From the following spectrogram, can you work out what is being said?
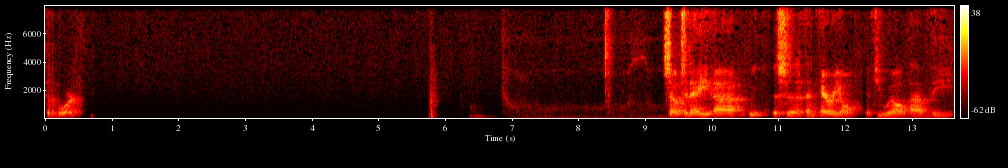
to the board. So today, uh, we, this is an aerial, if you will, of the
